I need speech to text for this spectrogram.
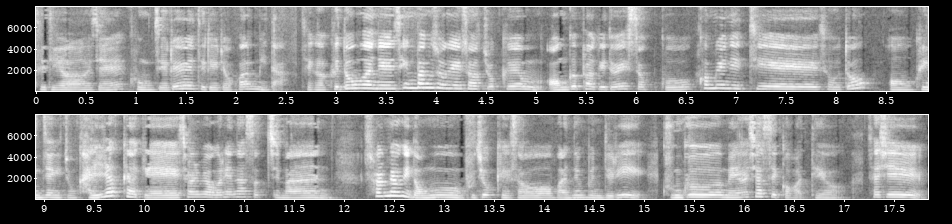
드디어 이제 공지를 드리려고 합니다. 제가 그동안은 생방송에서 조금 언급하기도 했었고 커뮤니티에서도 어, 굉장히 좀 간략하게 설명을 해놨었지만 설명이 너무 부족해서 많은 분들이 궁금해 하셨을 것 같아요. 사실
